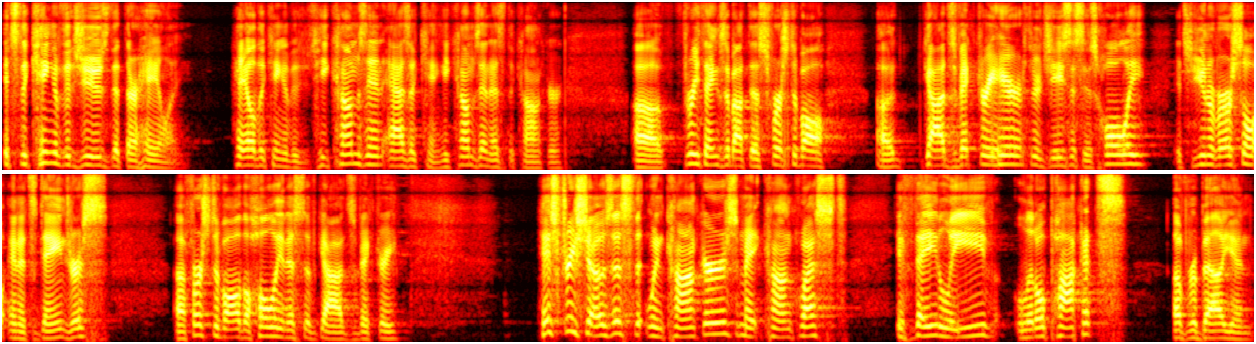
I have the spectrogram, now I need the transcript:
it's the king of the Jews that they're hailing. Hail the king of the Jews. He comes in as a king, he comes in as the conqueror. Uh, three things about this. First of all, uh, God's victory here through Jesus is holy, it's universal, and it's dangerous. Uh, first of all, the holiness of God's victory. History shows us that when conquerors make conquest, if they leave little pockets of rebellion,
